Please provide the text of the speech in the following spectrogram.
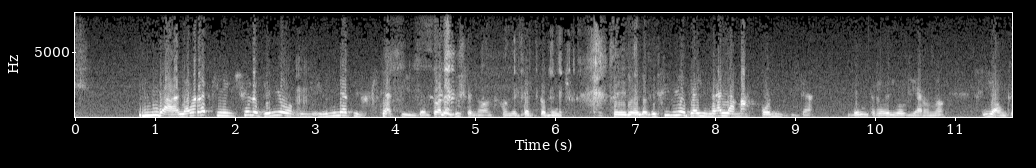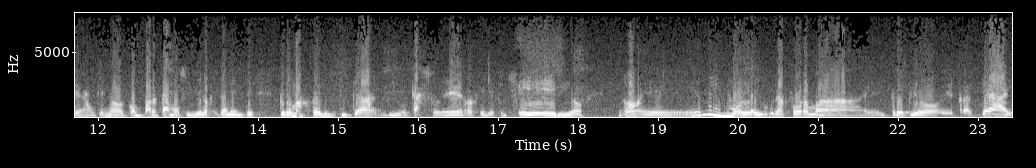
Mira, la verdad que yo lo que veo, Illuminati, Illuminati, con todas las luces no, no detecto mucho, pero lo que sí veo que hay un ala más política dentro del gobierno, sí, aunque aunque no compartamos ideológicamente, pero más política, digo, caso de Rogelio Frigerio, ¿no? Eh, el mismo de alguna forma el propio eh, Prat Gay,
